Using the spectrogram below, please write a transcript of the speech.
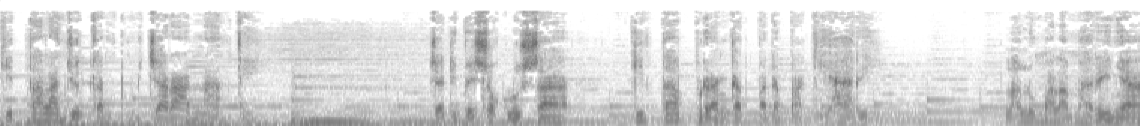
kita lanjutkan pembicaraan nanti. Jadi besok lusa, kita berangkat pada pagi hari. Lalu malam harinya,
